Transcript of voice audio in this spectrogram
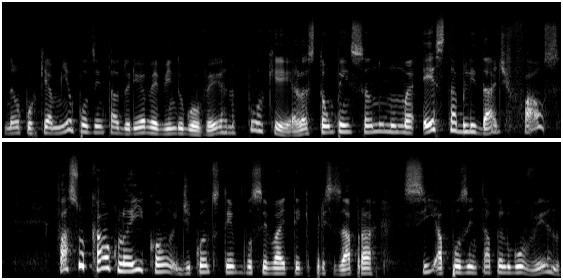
Não, porque a minha aposentadoria vai vir do governo. Por quê? Elas estão pensando numa estabilidade falsa. Faça o cálculo aí de quanto tempo você vai ter que precisar para se aposentar pelo governo.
